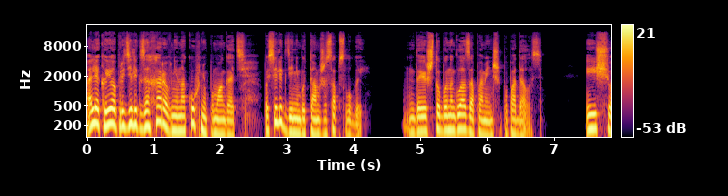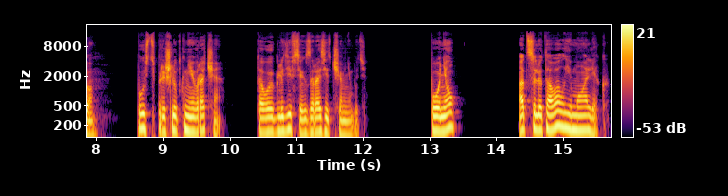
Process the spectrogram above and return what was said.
«Олег, ее определи к Захаровне на кухню помогать. Посели где-нибудь там же с обслугой. Да и чтобы на глаза поменьше попадалось. И еще, пусть пришлют к ней врача. Того и гляди, всех заразит чем-нибудь». «Понял?» Отсалютовал ему Олег.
